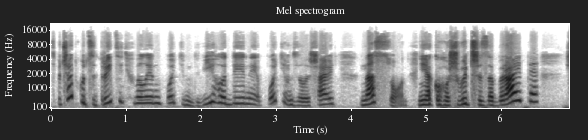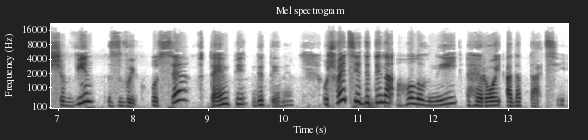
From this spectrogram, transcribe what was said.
Спочатку це 30 хвилин, потім 2 години, потім залишають на сон. Ніякого швидше забирайте, щоб він звик. Усе в темпі дитини. У Швеції дитина головний герой адаптації.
